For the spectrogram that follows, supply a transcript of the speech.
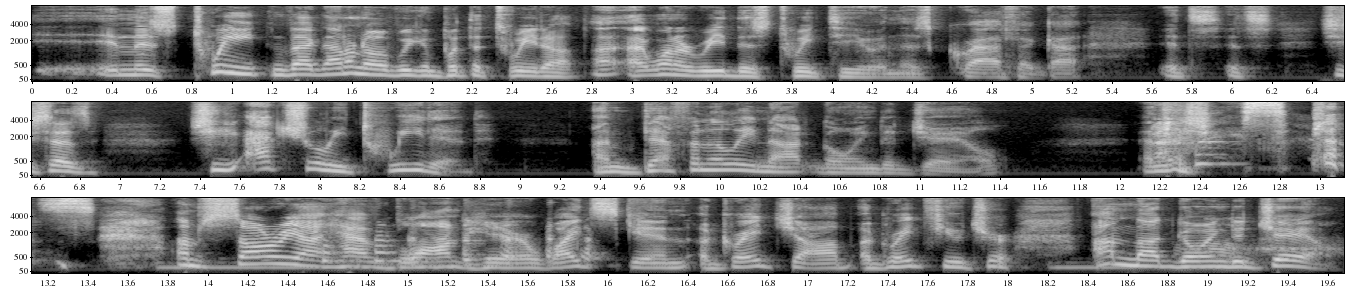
in this tweet, in fact, I don't know if we can put the tweet up. I, I want to read this tweet to you in this graphic. Uh, it's it's. She says she actually tweeted, "I'm definitely not going to jail." And then she says, I'm sorry I have blonde hair, white skin, a great job, a great future. I'm not going to jail.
